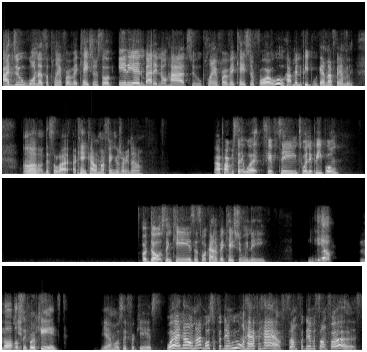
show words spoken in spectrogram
I do want us to plan for a vacation. So if any anybody know how to plan for a vacation for, ooh, how many people we got in our family? Oh, that's a lot. I can't count on my fingers right now. I'll probably say what, 15, 20 people? Adults and kids, that's what kind of vacation we need. Yep. Mostly yeah. for kids. Yeah, mostly for kids. Well, no, not mostly for them. We want half and half. Some for them and some for us.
